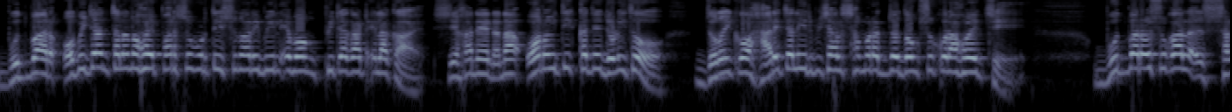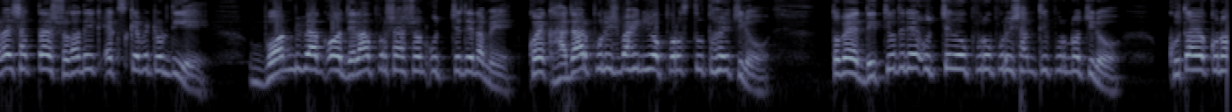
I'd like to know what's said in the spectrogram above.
বুধবার অভিযান চালানো হয় পার্শ্ববর্তী সোনারীবিল এবং পিটাঘাট এলাকায়। সেখানে নানা অনৈতিক কাজে জড়িত জনৈক হারিচালির বিশাল সাম্রাজ্য ধ্বংস করা হয়েছে। বুধবারও সকাল সাড়ে সাতটায় শতাধিক এক্সকেভেটর দিয়ে বন বিভাগ ও জেলা প্রশাসন উচ্ছেদে নামে কয়েক হাজার পুলিশ বাহিনীও প্রস্তুত হয়েছিল। তবে দ্বিতীয় দিনের উচ্ছেদও পুরোপুরি শান্তিপূর্ণ ছিল। কোথাও কোনো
